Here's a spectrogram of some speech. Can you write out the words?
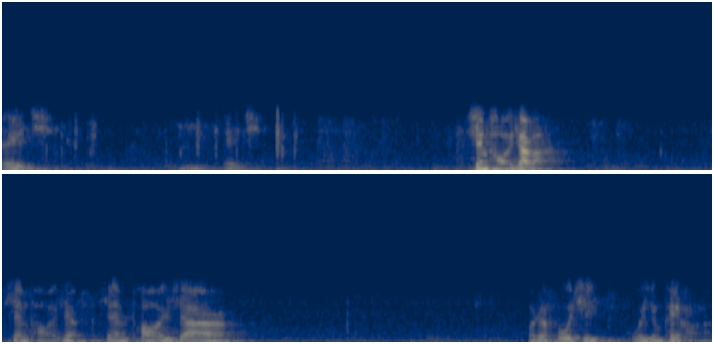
age age，先跑一下吧，先跑一下，先跑一下，我这服务器我已经配好了。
